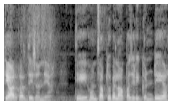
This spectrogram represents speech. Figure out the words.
ਤਿਆਰ ਕਰਦੇ ਜਾਂਦੇ ਆ ਤੇ ਹੁਣ ਸਭ ਤੋਂ ਪਹਿਲਾਂ ਆਪਾਂ ਜਿਹੜੇ ਗੰਡੇ ਆ,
